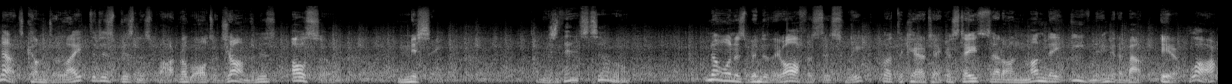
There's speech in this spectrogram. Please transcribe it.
now it's come to light that his business partner Walter Jarman is also missing. Is that so? No one has been to the office this week, but the caretaker states that on Monday evening at about 8 o'clock,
